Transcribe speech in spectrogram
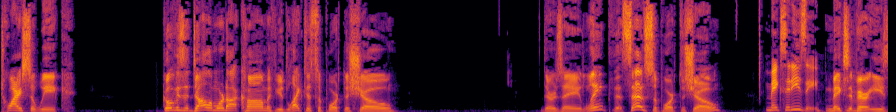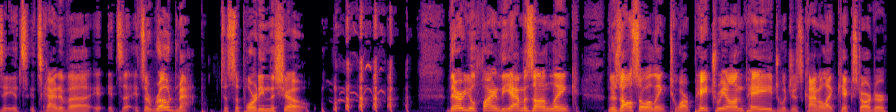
twice a week. Go visit dollamore.com if you'd like to support the show. There's a link that says support the show. Makes it easy. Makes it very easy. It's it's kind of a it's a it's a roadmap to supporting the show. There you'll find the Amazon link. There's also a link to our Patreon page, which is kind of like Kickstarter.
